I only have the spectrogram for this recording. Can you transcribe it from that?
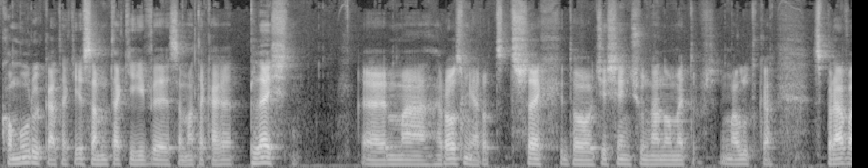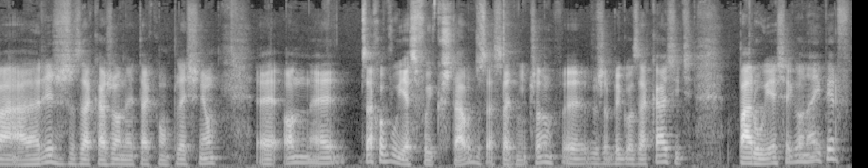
komórka, takie, sam, taki, sama taka pleśń ma rozmiar od 3 do 10 nanometrów, czyli malutka sprawa, ale ryż zakażony taką pleśnią, e, on e, zachowuje swój kształt zasadniczo, e, żeby go zakazić. Paruje się go najpierw,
